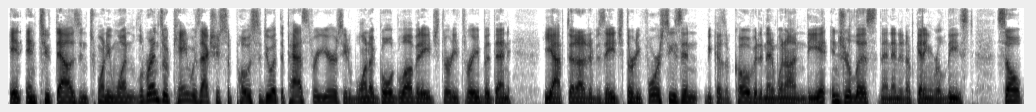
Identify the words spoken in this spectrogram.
in, in 2021. Lorenzo Cain was actually supposed to do it the past three years. He'd won a gold glove at age 33, but then he opted out of his age 34 season because of COVID and then went on the injured list and then ended up getting released. So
